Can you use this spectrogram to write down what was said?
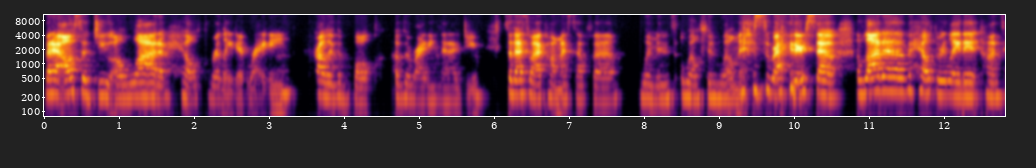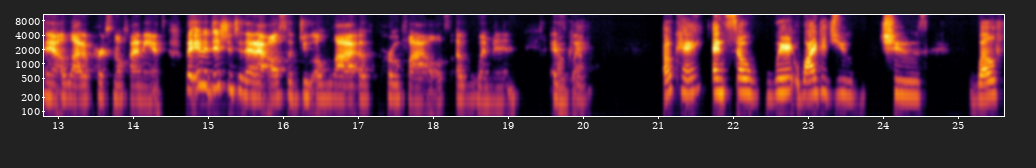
but I also do a lot of health related writing, probably the bulk of the writing that I do. So that's why I call myself a women's wealth and wellness writer. So a lot of health related content, a lot of personal finance. But in addition to that, I also do a lot of profiles of women as okay. well. Okay. And so where why did you choose wealth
